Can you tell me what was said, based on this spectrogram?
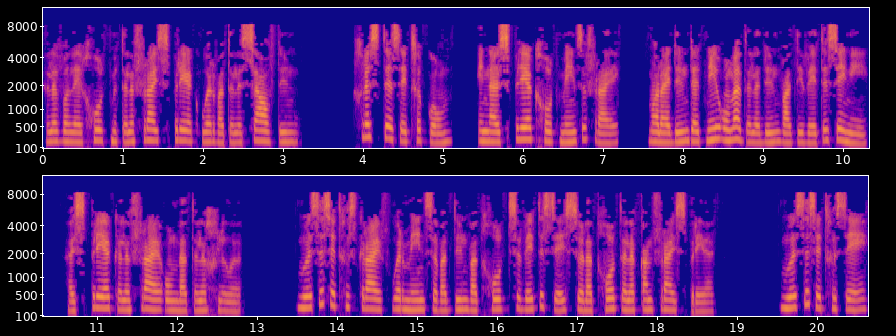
hulle wil hee God moet hulle vryspreek oor wat hulle self doen. Christus het gekom, en nou spreek God mensen vrij, maar hij doen dit niet omdat hulle doen wat die wette sê nie, hy spreek hulle vrij omdat hulle glo. Mooses het geskryf oor mensen wat doen wat God ze wette sê, zodat God hulle kan vryspreek. Mooses het gesê,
